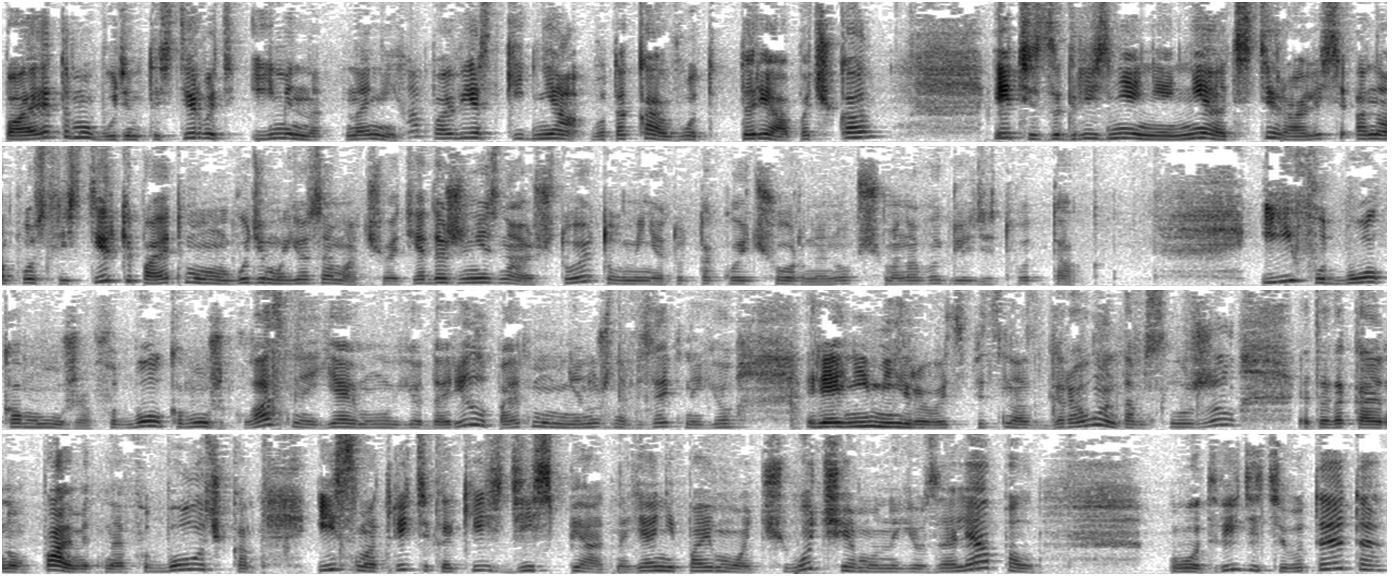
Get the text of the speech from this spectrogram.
поэтому будем тестировать именно на них. На повестке дня вот такая вот тряпочка. Эти загрязнения не отстирались, она после стирки, поэтому мы будем ее замачивать. Я даже не знаю, что это у меня тут такое черное, но в общем она выглядит вот так. И футболка мужа. Футболка мужа классная, я ему ее дарила, поэтому мне нужно обязательно ее реанимировать. Спецназ ГРУ, он там служил. Это такая, ну, памятная футболочка. И смотрите, какие здесь пятна. Я не пойму, от чего, чем он ее заляпал. Вот, видите, вот это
